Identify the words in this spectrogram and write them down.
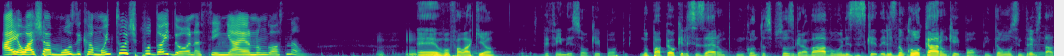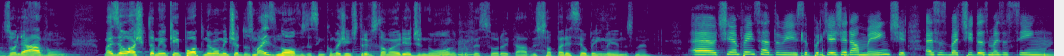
Ah, eu acho a música muito, tipo, doidona, assim. Ah, eu não gosto, não. É, eu vou falar aqui, ó. Defender só o K-pop. No papel que eles fizeram, enquanto as pessoas gravavam, eles, eles não colocaram K-pop. Então os entrevistados olhavam. Mas eu acho que também o K-pop normalmente é dos mais novos, assim. Como a gente entrevistou a maioria de nono, professor oitavo, isso apareceu bem menos, né? É, eu tinha pensado isso, porque geralmente essas batidas mais assim.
